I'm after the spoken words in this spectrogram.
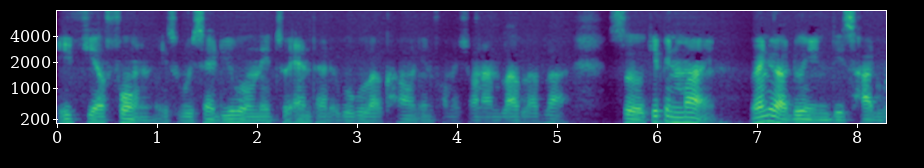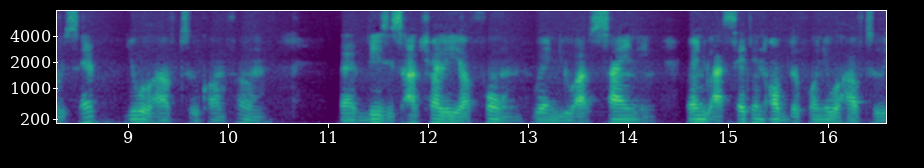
if your phone is reset you will need to enter the google account information and blah blah blah. So keep in mind when you are doing this hard reset you will have to confirm that this is actually your phone. When you are signing when you are setting up the phone you will have to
